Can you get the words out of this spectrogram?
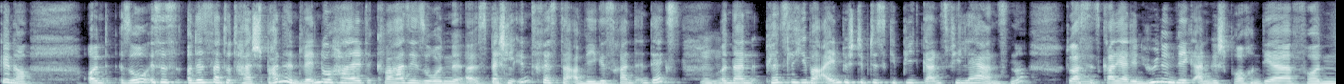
Genau. Und so ist es, und das ist dann total spannend, wenn du halt quasi so ein äh, Special Interest da am Wegesrand entdeckst mhm. und dann plötzlich über ein bestimmtes Gebiet ganz viel lernst. Ne? Du hast mhm. jetzt gerade ja den Hühnenweg angesprochen, der von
